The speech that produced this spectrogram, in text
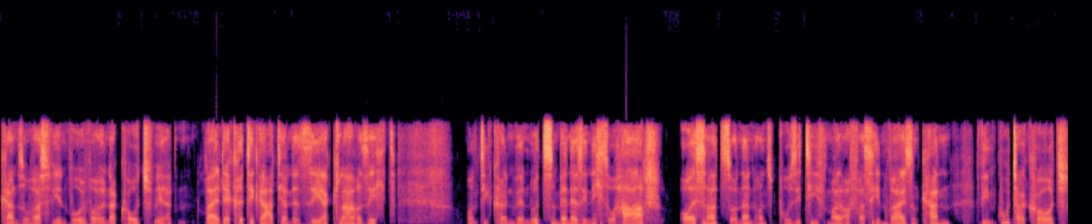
kann sowas wie ein wohlwollender Coach werden, weil der Kritiker hat ja eine sehr klare Sicht. Und die können wir nutzen, wenn er sie nicht so harsh äußert, sondern uns positiv mal auf was hinweisen kann, wie ein guter Coach.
